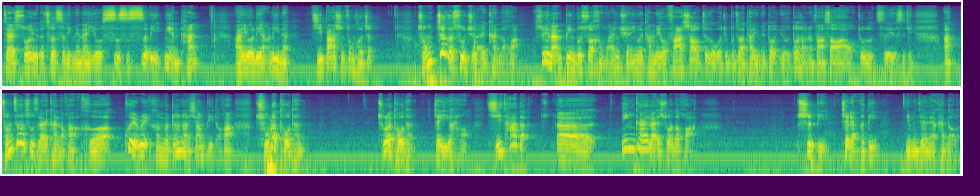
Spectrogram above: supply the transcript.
在所有的测试里面呢有四十四例面瘫，还有两例呢吉巴氏综合症。从这个数据来看的话。虽然并不是说很完全，因为他没有发烧，这个我就不知道他有没有多有多少人发烧啊，诸如此类的事情啊。从这个数字来看的话，和辉瑞和 Moderna 相比的话，除了头疼，除了头疼这一行，其他的呃，应该来说的话，是比这两个低。你们现在看到了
